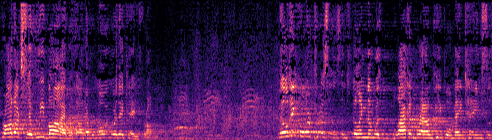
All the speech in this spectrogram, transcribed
products that we buy without ever knowing where they came from. Building more prisons and filling them with black and brown people maintains the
